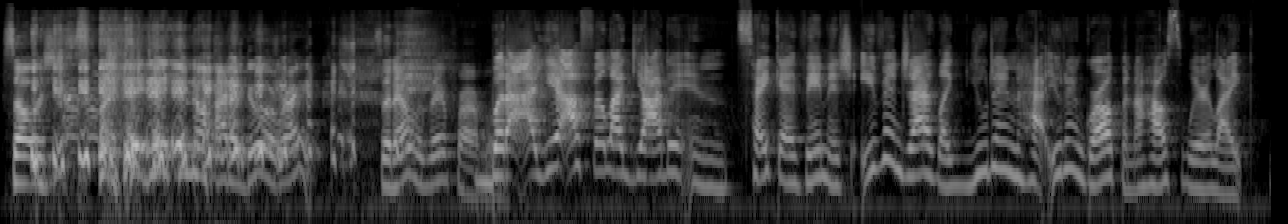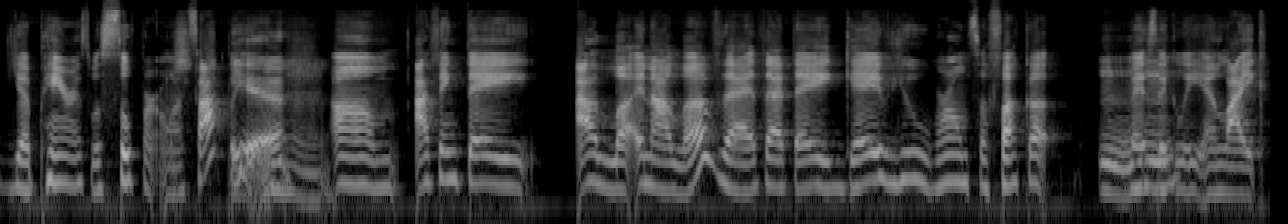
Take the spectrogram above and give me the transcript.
So it's just like they didn't know how to do it right. So that was their problem. But I, yeah, I feel like y'all didn't take advantage. Even Jazz, like you didn't have, you didn't grow up in a house where like your parents was super on top of yeah. you. Mm-hmm. Um, I think they, I love, and I love that that they gave you room to fuck up. Mm-hmm. Basically, and like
